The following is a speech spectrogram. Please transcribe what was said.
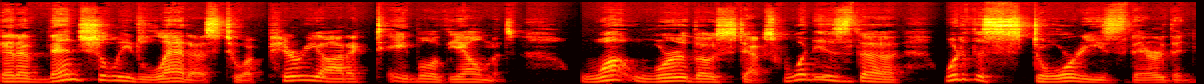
that eventually led us to a periodic table of the elements what were those steps what is the what are the stories there that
